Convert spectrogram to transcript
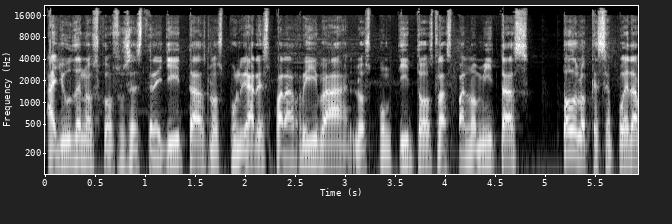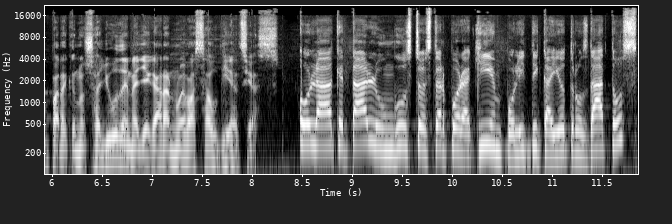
Ayúdenos con sus estrellitas, los pulgares para arriba, los puntitos, las palomitas todo lo que se pueda para que nos ayuden a llegar a nuevas audiencias. Hola, ¿qué tal? Un gusto estar por aquí en Política y otros datos,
